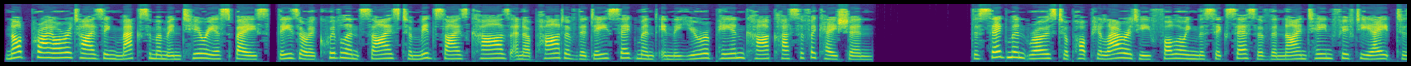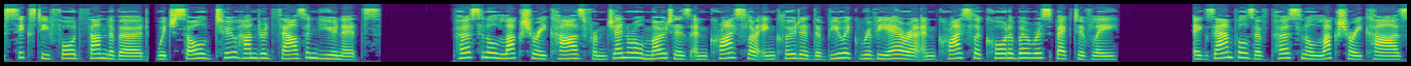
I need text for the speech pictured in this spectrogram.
Not prioritizing maximum interior space, these are equivalent size to mid-size cars and are part of the D segment in the European car classification. The segment rose to popularity following the success of the 1958-60 Ford Thunderbird, which sold 200,000 units. Personal luxury cars from General Motors and Chrysler included the Buick Riviera and Chrysler Cordoba respectively. Examples of personal luxury cars.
